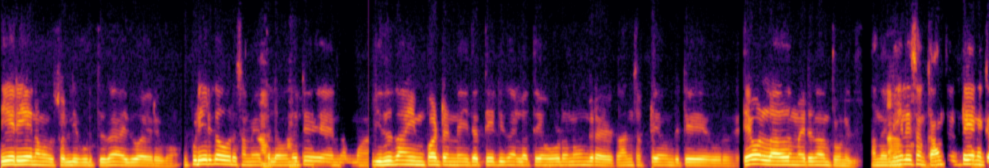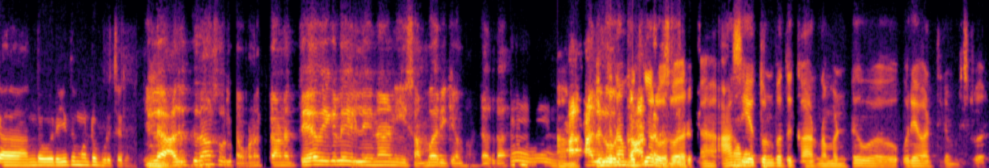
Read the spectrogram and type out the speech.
தியரியே நமக்கு சொல்லி கொடுத்து தான் இதுவா இருக்கும் இப்படி இருக்க ஒரு சமயத்துல. வந்துட்டு நம்ம இதுதான் இம்பார்ட்டன்ட் இதை தேடி தான் எல்லாத்தையும் ஓடணுங்கிற கான்செப்டே வந்துட்டு ஒரு தேவையில்லாத மாதிரி தான் தோணுது. அந்த ஆமா. நியலிசம் கான்செப்டே எனக்கு அந்த ஒரு இது மட்டும் பிடிச்சிருக்கு. இல்ல அதுக்குதான் சொல்றேன். உனக்கான தேவைகளே இல்லைன்னா நீ சம்பாதிக்க மாட்டல அதுல ஒரு வருவாரு. ஆசைய துன்பத்துக்கு காரணம்ன்ட்டு ஒ- ஒரே வார்த்தையில முடிச்சிருவாரு.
